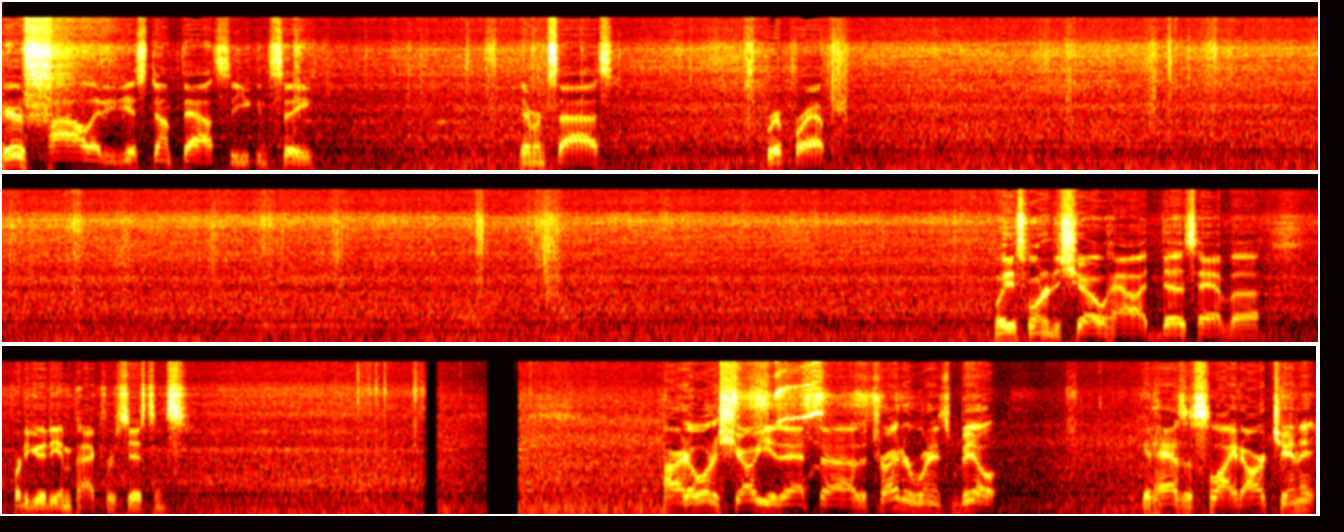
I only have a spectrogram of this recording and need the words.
Here's a pile that he just dumped out so you can see different size riprap. We just wanted to show how it does have a pretty good impact resistance. Alright, I want to show you that uh, the trailer when it's built, it has a slight arch in it.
